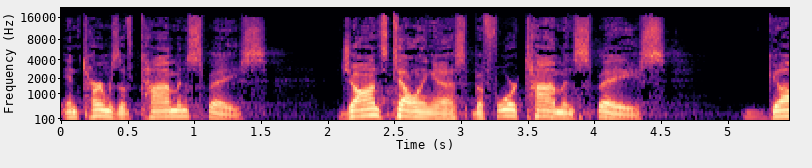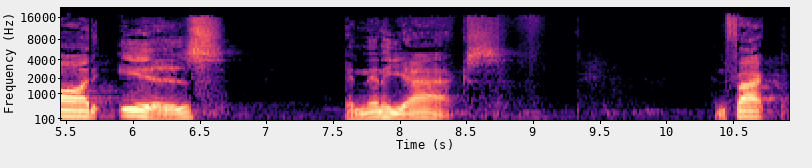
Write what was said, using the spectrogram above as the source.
in terms of time and space. John's telling us before time and space, God is, and then he acts. In fact,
